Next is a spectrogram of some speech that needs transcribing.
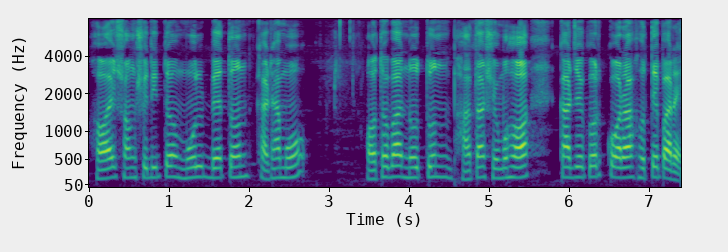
হয় সংশোধিত মূল বেতন কাঠামো অথবা নতুন ভাতাসমূহ কার্যকর করা হতে পারে।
